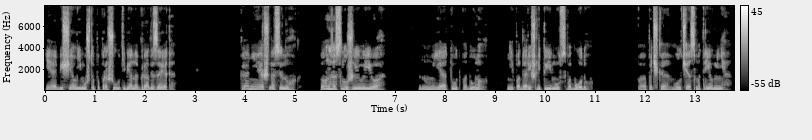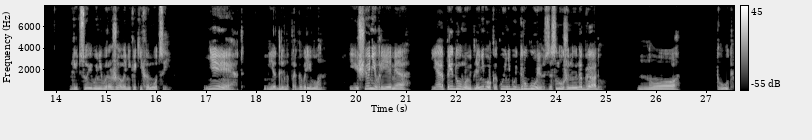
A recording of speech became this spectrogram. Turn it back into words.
Я обещал ему, что попрошу у тебя награды за это». «Конечно, сынок, он заслужил ее». «Я тут подумал, не подаришь ли ты ему свободу?» Папочка молча осмотрел меня. Лицо его не выражало никаких эмоций. «Нет», — медленно проговорил он, — «еще не время. Я придумаю для него какую-нибудь другую заслуженную награду». «Но...» Тут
